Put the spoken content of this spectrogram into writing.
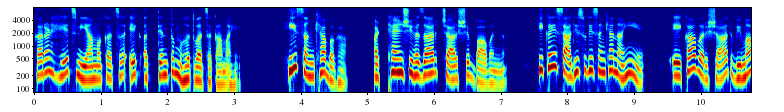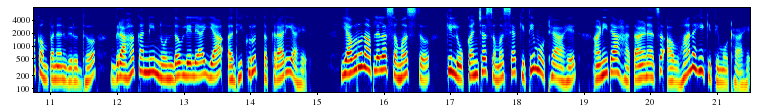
कारण हेच नियामकाचं एक अत्यंत महत्वाचं काम आहे. ही संख्या बघा अठ्ठ्याऐंशी हजार चारशे बावन्न. ही काही साधीसुधी संख्या नाहीये. एका वर्षात विमा कंपन्यांविरुद्ध ग्राहकांनी नोंदवलेल्या या अधिकृत तक्रारी आहेत. यावरून आपल्याला समजतं की लोकांच्या समस्या किती मोठ्या आहेत आणि त्या हाताळण्याचं आव्हानही किती मोठं आहे.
